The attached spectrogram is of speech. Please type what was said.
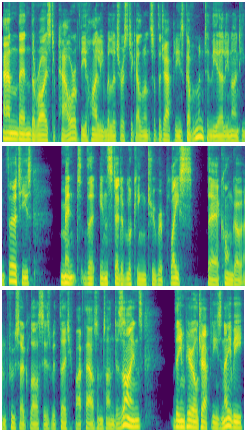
and then the rise to power of the highly militaristic elements of the Japanese government in the early 1930s meant that instead of looking to replace their Kongo and Fuso classes with 35,000 ton designs, the Imperial Japanese Navy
